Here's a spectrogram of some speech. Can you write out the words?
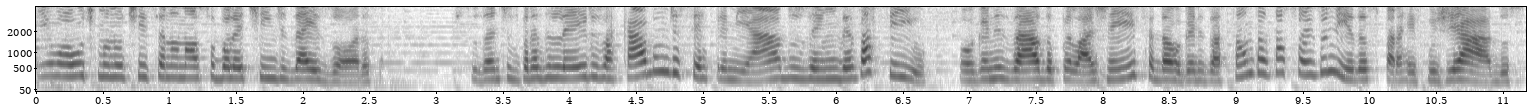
E uma última notícia no nosso boletim de 10 horas. Estudantes brasileiros acabam de ser premiados em um desafio organizado pela Agência da Organização das Nações Unidas para Refugiados.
